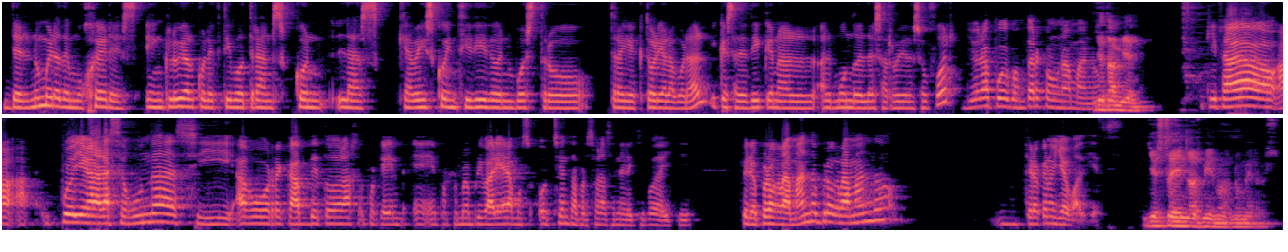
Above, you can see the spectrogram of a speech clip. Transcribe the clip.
del número de mujeres e incluir al colectivo trans con las que habéis coincidido en vuestro trayectoria laboral y que se dediquen al, mundo del desarrollo de software? Yo ahora puedo contar con una mano. Yo también. Quizá puedo llegar a la segunda si hago recap de todas las... Porque, eh, por ejemplo, en Privaria éramos 80 personas en el equipo de IT. Pero programando, programando, creo que no llego a 10. Yo estoy en los mismos números.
